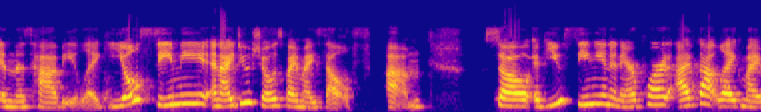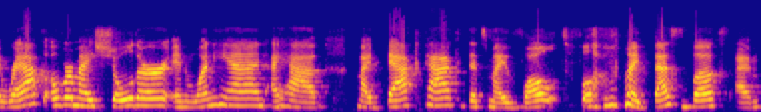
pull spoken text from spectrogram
in this hobby. Like, you'll see me, and I do shows by myself. Um, so if you see me in an airport, I've got like my rack over my shoulder in one hand. I have my backpack that's my vault full of my best books. I'm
